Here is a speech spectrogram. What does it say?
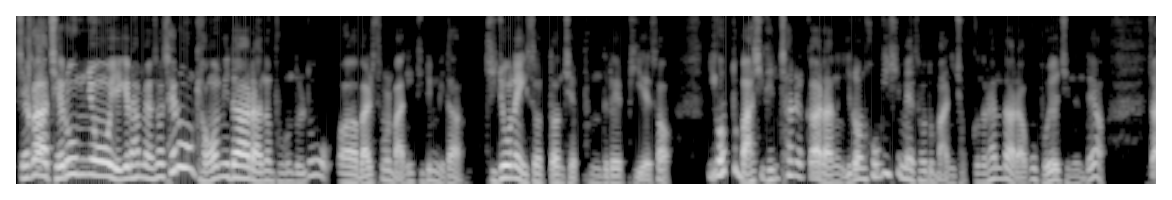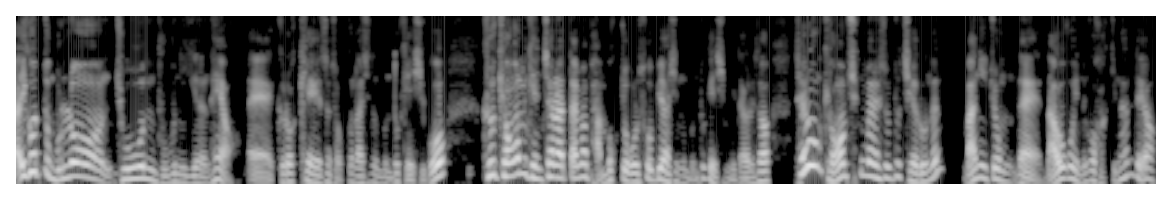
제가 제로 음료 얘기를 하면서 새로운 경험이다라는 부분들도 어, 말씀을 많이 드립니다. 기존에 있었던 제품들에 비해서 이것도 맛이 괜찮을까라는 이런 호기심에서도 많이 접근을 한다라고 보여지는데요. 자, 이것도 물론 좋은 부분이기는 해요. 예, 그렇게 해서 접근하시는 분도 계시고, 그 경험이 괜찮았다면 반복적으로 소비하시는 분도 계십니다. 그래서 새로운 경험 측면에서도 제로는 많이 좀, 네, 나오고 있는 것 같긴 한데요.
